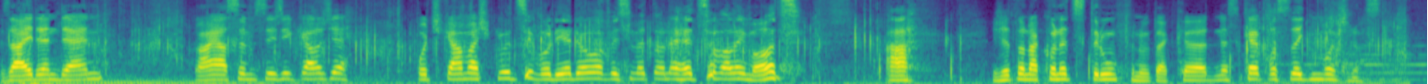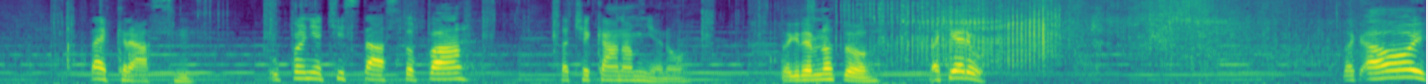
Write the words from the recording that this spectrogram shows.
za jeden den. No a já jsem si říkal, že počkám, až kluci odjedou, aby jsme to nehecovali moc a že to nakonec trumfnu, tak eh, dneska je poslední možnost. To je krásný. Úplně čistá stopa, ta čeká na mě, no. Tak jdem na to. Tak jedu. Tak ahoj!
